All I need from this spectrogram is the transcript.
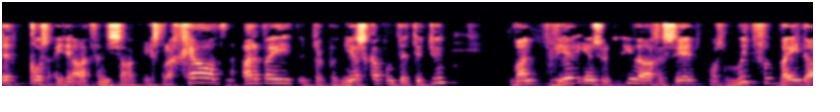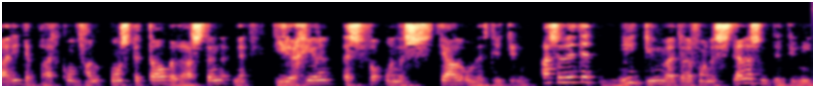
dit kos uit die aard van die saak ekstra geld en arbeid en entrepreneurskap om dit te doen want weer eens soos daar gesê het ons moet verby daardie debat kom van ons betaal belasting die regering is veronderstel om dit te doen. As hulle dit nie doen wat hulle veronderstel is om te doen nie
